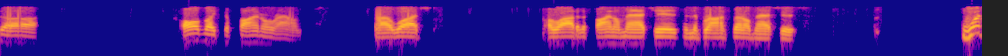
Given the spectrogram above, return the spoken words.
uh, all of, like the final rounds. I watched a lot of the final matches and the bronze medal matches. What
